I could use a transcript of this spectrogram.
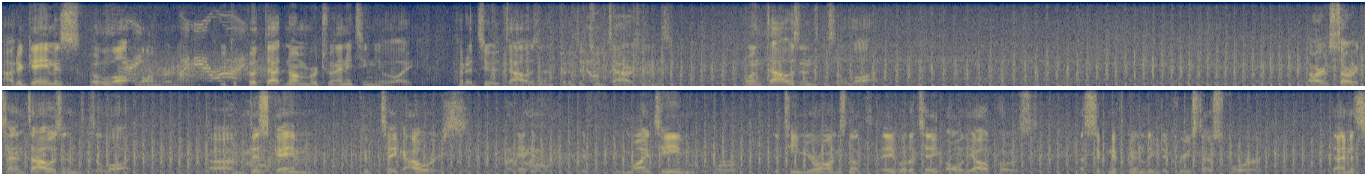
Now the game is a lot longer now. You could put that number to anything you like. Put it to 1000, put it to 2000. 1000 is a lot. Or sorry, 10,000 is a lot. Um, this game could take hours. If, if my team or team you're on is not able to take all the outposts, has significantly decreased their score, then it's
